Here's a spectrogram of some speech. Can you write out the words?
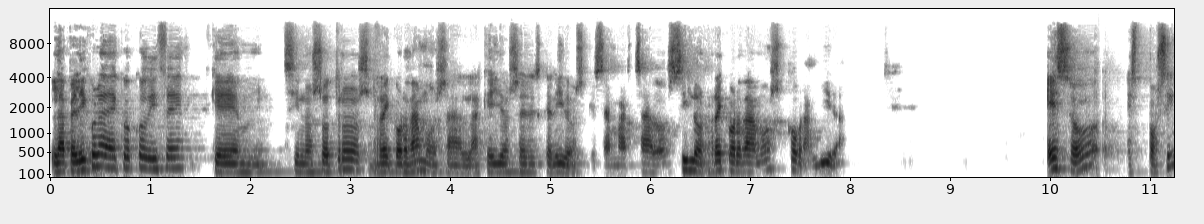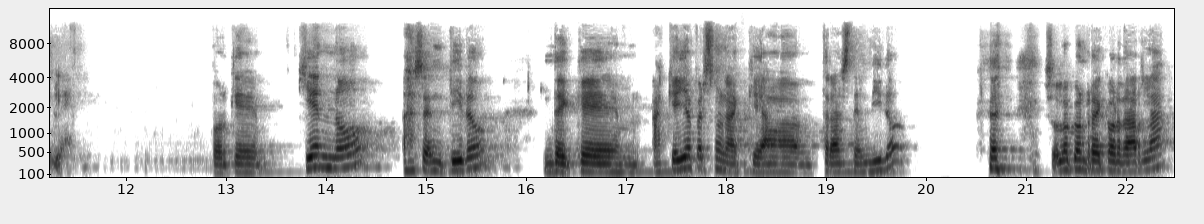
La película de Coco dice que mm, si nosotros recordamos a aquellos seres queridos que se han marchado, si los recordamos, cobran vida. Eso es posible, porque ¿quién no ha sentido de que aquella persona que ha trascendido, solo con recordarla,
